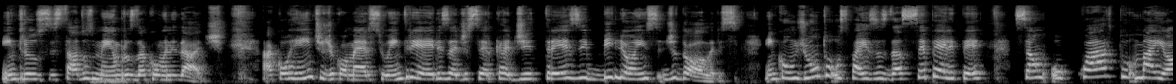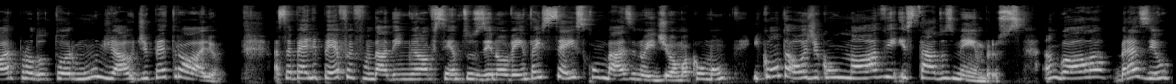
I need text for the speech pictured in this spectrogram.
entre os Estados-membros da comunidade. A corrente de comércio entre eles é de cerca de 13 bilhões de dólares. Em conjunto, os países da CPLP são o quarto maior produtor mundial de petróleo. A CPLP foi fundada em 1996 com base no idioma comum e conta hoje com nove Estados-membros: Angola, Brasil,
